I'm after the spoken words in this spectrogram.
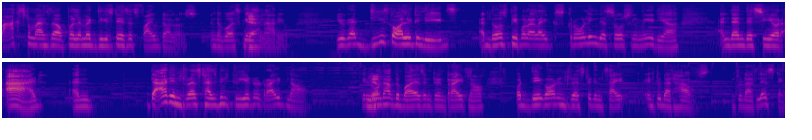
max to max the upper limit these days is five dollars in the worst case Yeah. scenario you get these quality leads and those people are like scrolling their social media and then they see your ad and that interest has been created right now. They Yeah. don't have the buyer's intent right now but they got interested inside into that house into that listing.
